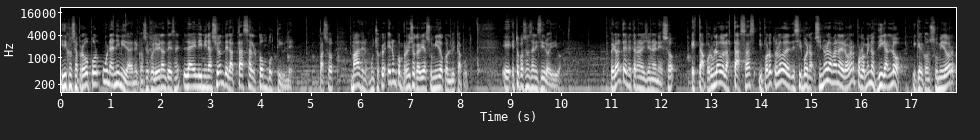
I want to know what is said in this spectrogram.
y dijo se aprobó por unanimidad en el Consejo Liberante de San- la eliminación de la tasa al combustible. Pasó más de los muchos que... Era un compromiso que había asumido con Luis Caputo. Eh, esto pasó en San Isidro hoy, digo. Pero antes de meternos el lleno en eso, está por un lado las tasas y por otro lado es decir, bueno, si no las van a derogar, por lo menos díganlo y que el consumidor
